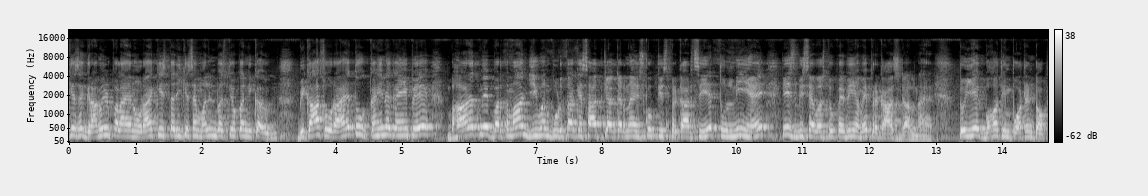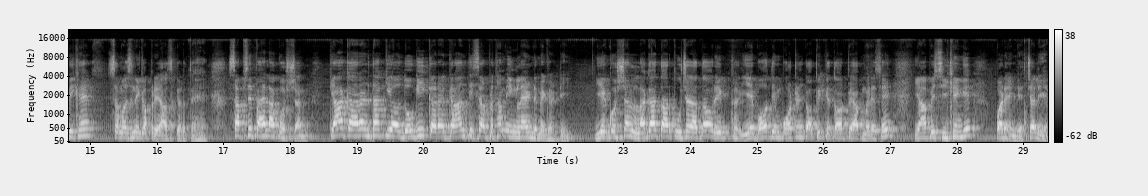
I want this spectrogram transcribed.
से ग्रामीण पलायन हो रहा है, किस तरीके से मलिन बस्तियों का विकास हो रहा है तो कहीं ना कहीं पे भारत में वर्तमान जीवन गुणता के साथ क्या करना है, इसको किस प्रकार से ये तुलनीय है, इस विषय वस्तु पे भी हमें प्रकाश डालना है। तो ये एक बहुत इंपॉर्टेंट टॉपिक है, समझने का प्रयास करते हैं। सबसे पहला क्वेश्चन क्या कारण था कि औद्योगिक क्रांति सर्वप्रथम इंग्लैंड में घटी? ये क्वेश्चन लगातार पूछा जाता है और एक ये बहुत इंपॉर्टेंट टॉपिक के तौर पे आप मेरे से यहाँ पे सीखेंगे, पढ़ेंगे। चलिए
